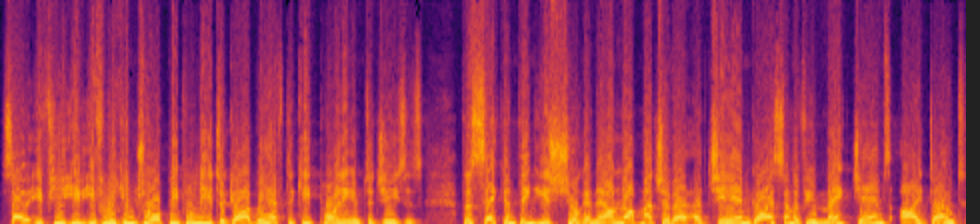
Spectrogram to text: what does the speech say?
So if, you, if we can draw people near to God, we have to keep pointing them to Jesus. The second thing is sugar. Now, I'm not much of a, a jam guy. Some of you make jams. I don't.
